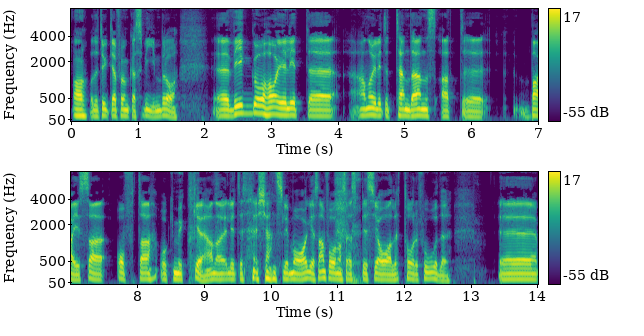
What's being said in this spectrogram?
Ja, Och det tyckte jag funkar svinbra. Eh, Viggo har ju lite, han har ju lite tendens att eh, bajsa ofta och mycket. Han har lite känslig mage, så han får någon sån här special torrfoder. Eh,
